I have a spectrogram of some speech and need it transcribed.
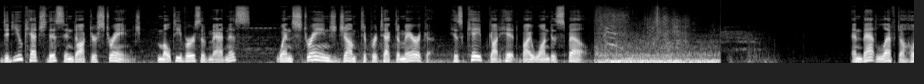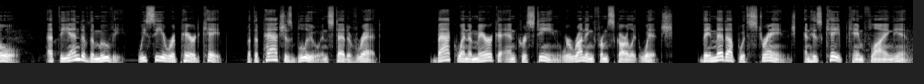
Did you catch this in Doctor Strange, Multiverse of Madness? When Strange jumped to protect America, his cape got hit by Wanda's spell. And that left a hole. At the end of the movie, we see a repaired cape, but the patch is blue instead of red. Back when America and Christine were running from Scarlet Witch, they met up with Strange, and his cape came flying in.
